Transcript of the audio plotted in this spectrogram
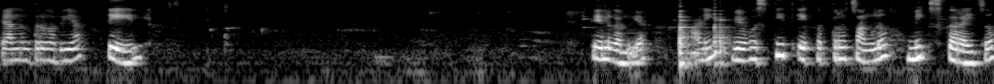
त्यानंतर घालूया तेल. तेल घालूया. आणि व्यवस्थित एकत्र चांगलं मिक्स करायचं.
